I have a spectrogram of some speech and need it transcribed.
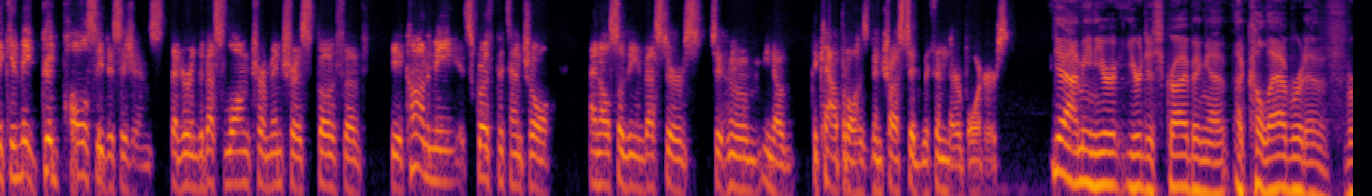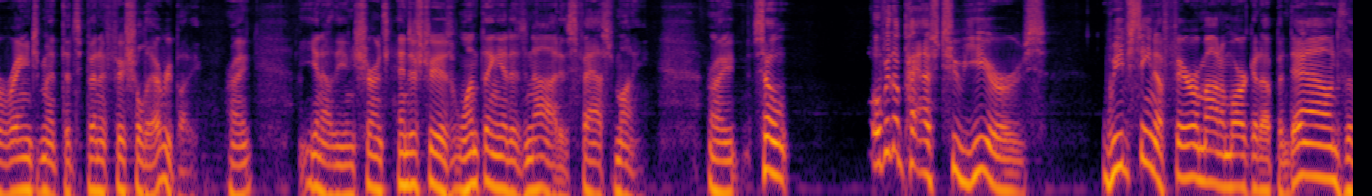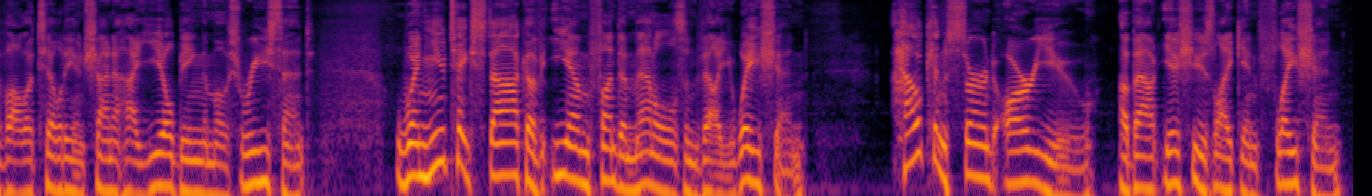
they can make good policy decisions that are in the best long term interest, both of the economy, its growth potential, and also the investors to whom you know the capital has been trusted within their borders. Yeah, I mean you're you're describing a, a collaborative arrangement that's beneficial to everybody, right? You know, the insurance industry is one thing it is not is fast money, right? So over the past two years, we've seen a fair amount of market up and downs, the volatility in China high yield being the most recent. When you take stock of EM fundamentals and valuation, how concerned are you about issues like inflation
